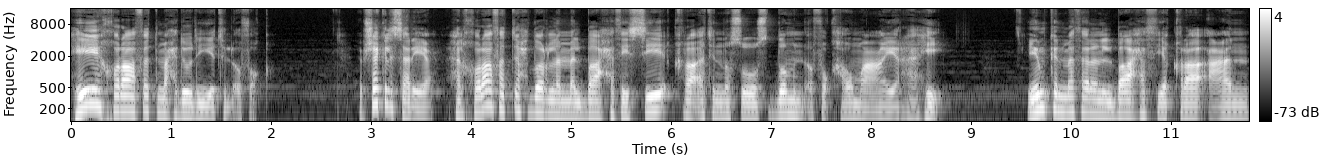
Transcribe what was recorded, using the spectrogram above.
هي خرافة محدودية الأفق. بشكل سريع هالخرافة تحضر لما الباحث يسيء قراءة النصوص ضمن أفقها ومعاييرها هي. يمكن مثلا الباحث يقرأ عن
